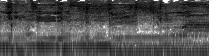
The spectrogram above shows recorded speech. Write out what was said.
É de interesse pessoal. Mesmo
